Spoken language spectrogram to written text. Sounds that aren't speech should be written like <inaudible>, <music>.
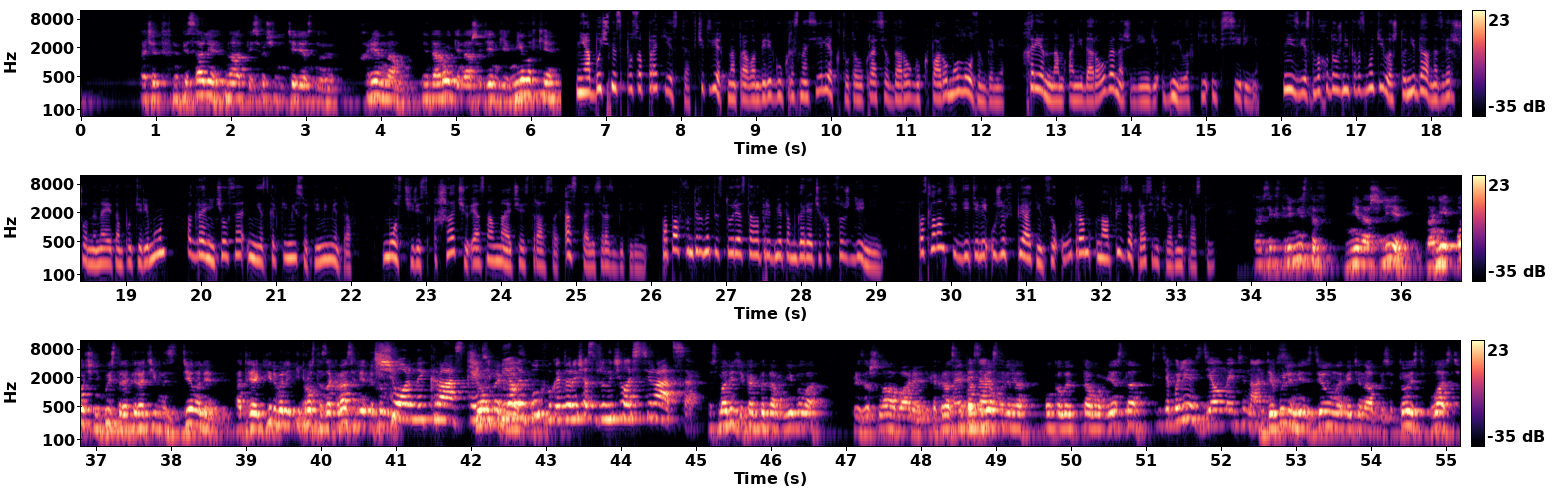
значит, написали надпись очень интересную «Хрен нам, не дороги, наши деньги в Миловке». Необычный способ протеста. В четверг на правом берегу Красноселия кто-то украсил дорогу к парому лозунгами «Хрен нам, а не дорога, наши деньги в Миловке и в Сирии». Неизвестного художника возмутило, что недавно завершенный на этом пути ремонт ограничился несколькими сотнями метров. Мост через Шачу и основная часть трассы остались разбитыми. Попав в интернет, история стала предметом горячих обсуждений. По словам свидетелей, уже в пятницу утром надпись закрасили черной краской. То есть экстремистов не нашли, но они очень быстро, оперативно сделали, отреагировали и просто закрасили эту... Черной краской, черной эти белые краской. буквы, которые сейчас уже начала стираться. Ну смотрите, как бы там ни было, произошла авария. И как раз непосредственно дороге. около того места, где были сделаны эти надписи. Где были сделаны эти надписи. То есть власть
